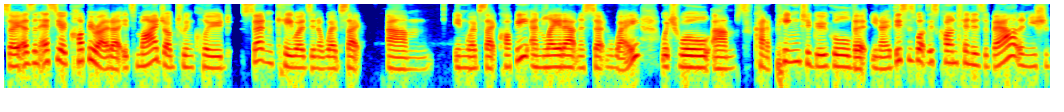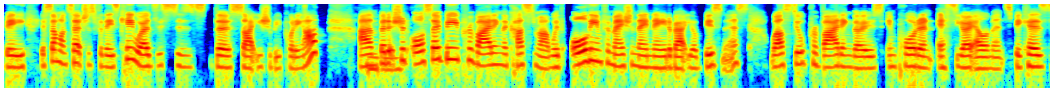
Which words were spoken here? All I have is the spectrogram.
So, as an SEO copywriter, it's my job to include certain keywords in a website um, in website copy and lay it out in a certain way, which will um, kind of ping to Google that, you know, this is what this content is about. And you should be, if someone searches for these keywords, this is the site you should be putting up. Um, mm-hmm. But it mm-hmm. should also be providing the customer with all the information they need about your business while still providing those important SEO elements because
